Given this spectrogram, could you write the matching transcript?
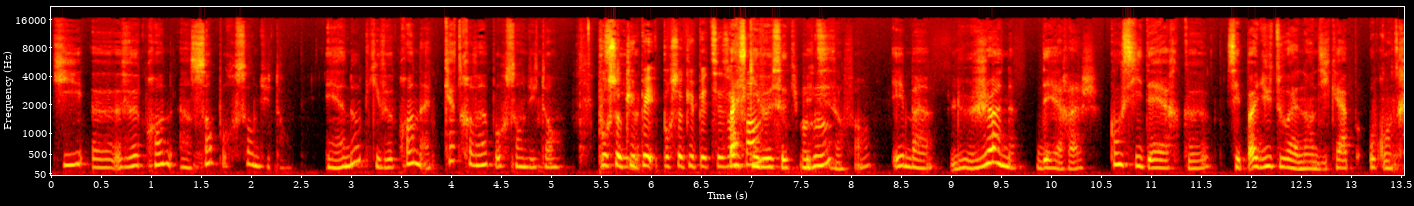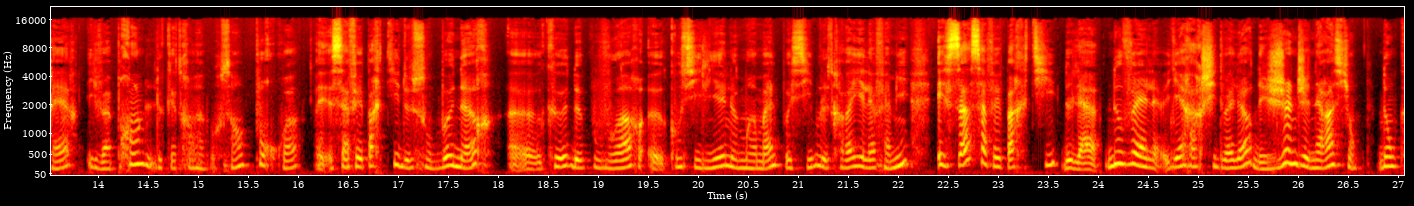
qui euh, veut prendre un 100% du temps et un autre qui veut prendre un 80% du temps. Pour s'occuper, pour s'occuper de ses enfants. Parce qu'il veut s'occuper de mhm. ses enfants. Eh ben, le jeune DRH considère que c'est pas du tout un handicap. Au contraire, il va prendre le 80%. Pourquoi? Ça fait partie de son bonheur euh, que de pouvoir euh, concilier le moins mal possible le travail et la famille. Et ça, ça fait partie de la nouvelle hiérarchie de valeurs des jeunes générations. Donc,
